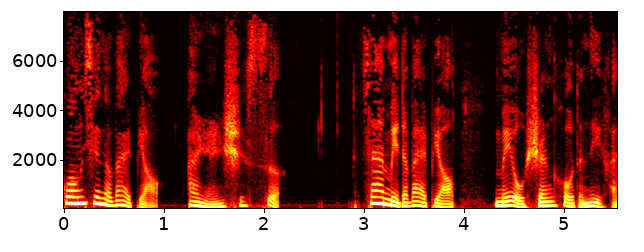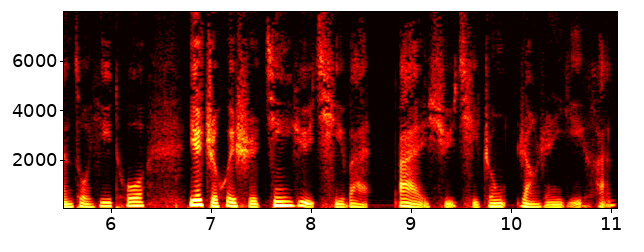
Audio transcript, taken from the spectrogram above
光鲜的外表黯然失色，再美的外表没有深厚的内涵做依托，也只会是金玉其外，败絮其中，让人遗憾。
